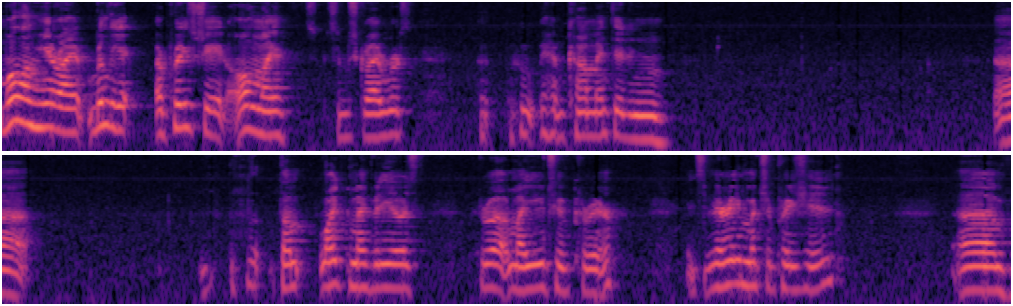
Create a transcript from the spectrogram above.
while I'm here, I really appreciate all my subscribers who have commented and uh, liked my videos throughout my YouTube career. It's very much appreciated. Um,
